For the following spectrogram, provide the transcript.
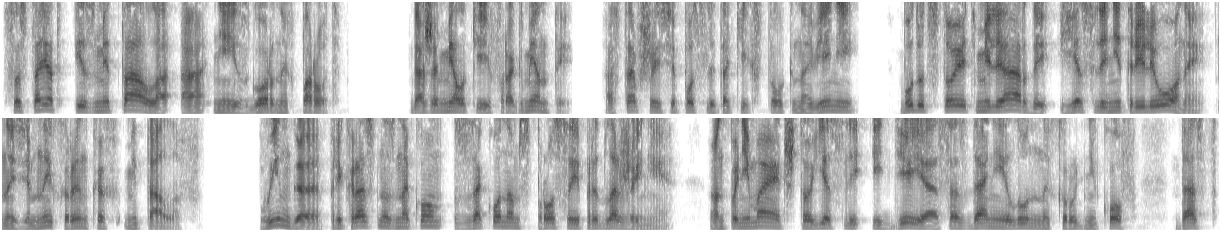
состоят из металла, а не из горных пород. Даже мелкие фрагменты, оставшиеся после таких столкновений, будут стоить миллиарды, если не триллионы, на земных рынках металлов. Уинга прекрасно знаком с законом спроса и предложения. Он понимает, что если идея о создании лунных рудников даст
